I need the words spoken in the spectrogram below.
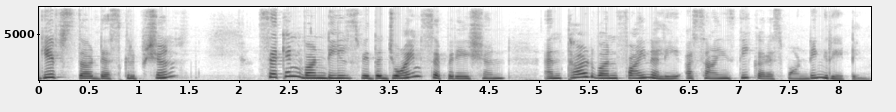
gives the description, second one deals with the joint separation and third one finally assigns the corresponding rating.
